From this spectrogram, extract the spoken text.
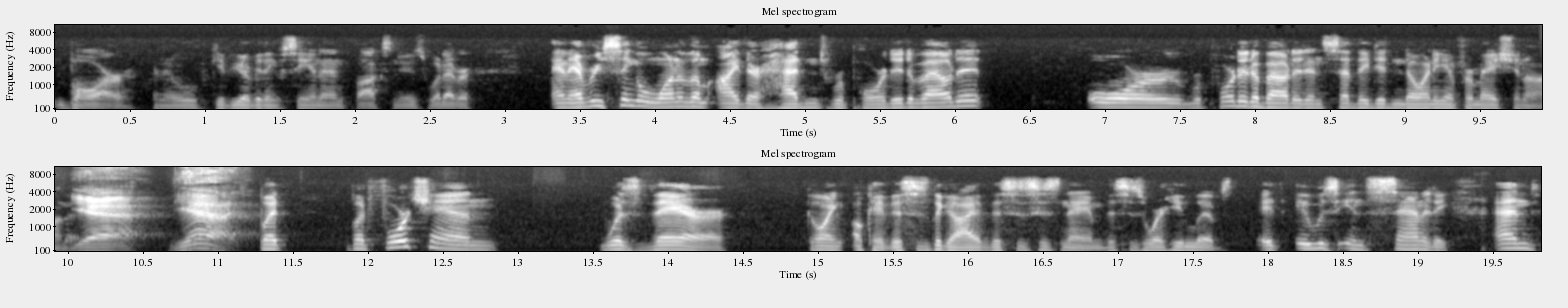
bar, and it will give you everything CNN, Fox News, whatever. And every single one of them either hadn't reported about it, or reported about it and said they didn't know any information on it. Yeah. Yeah. But but 4chan was there going, okay, this is the guy, this is his name, this is where he lives. It it was insanity. And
